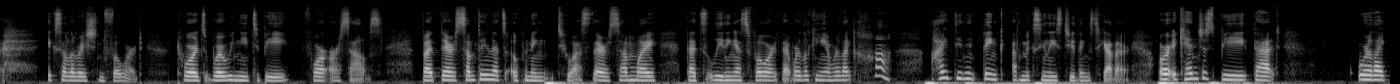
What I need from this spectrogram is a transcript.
acceleration forward towards where we need to be for ourselves. But there's something that's opening to us. There's some way that's leading us forward that we're looking and we're like, huh, I didn't think of mixing these two things together. Or it can just be that we're like,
